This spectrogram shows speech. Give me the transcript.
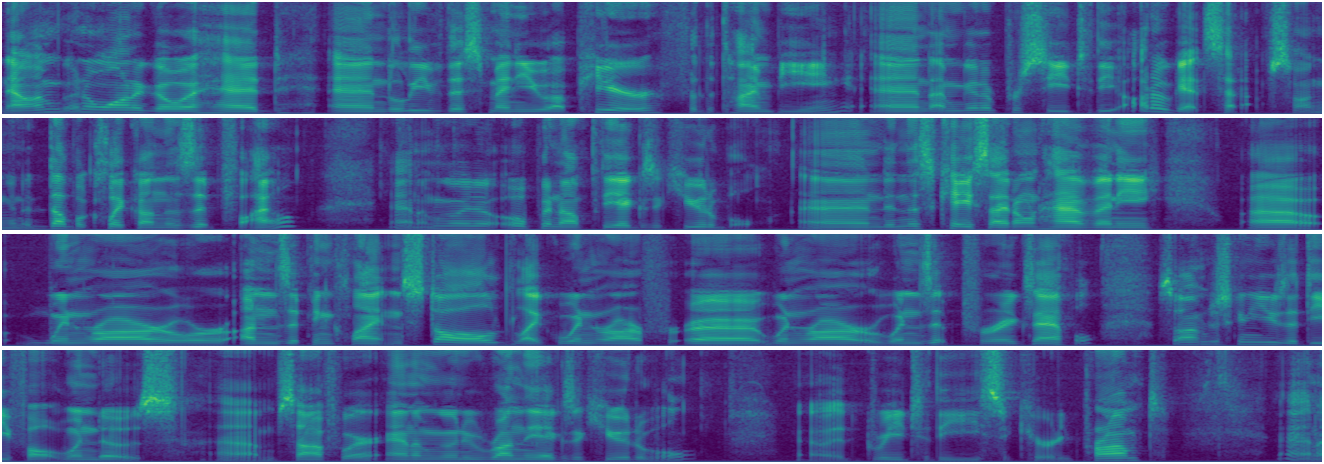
Now I'm going to want to go ahead and leave this menu up here for the time being and I'm going to proceed to the AutoGet setup. So I'm going to double click on the zip file and I'm going to open up the executable. And in this case I don't have any uh, WinRAR or unzipping client installed like WinRAR, for, uh, WinRAR or WinZip for example. So I'm just going to use a default Windows um, software and I'm going to run the executable, uh, agree to the security prompt and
